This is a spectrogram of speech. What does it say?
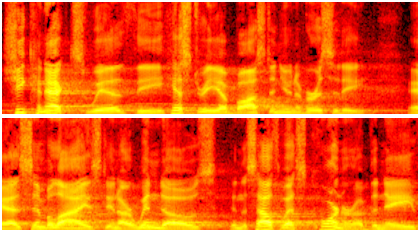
She connects with the history of Boston University as symbolized in our windows in the southwest corner of the nave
